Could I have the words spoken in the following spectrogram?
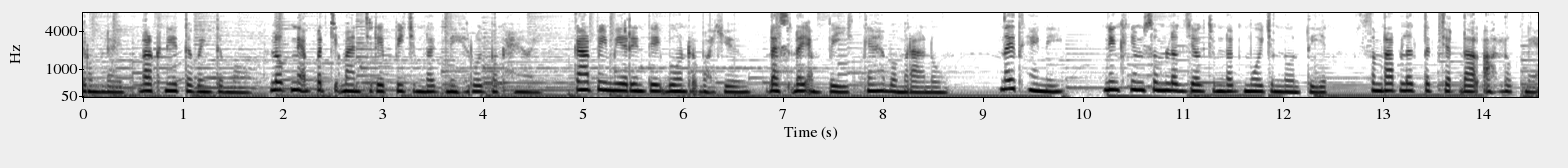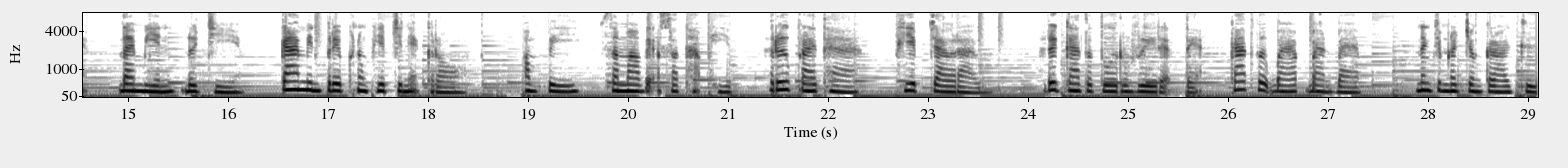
ករំលែកដល់គ្នាទៅវិញទៅមកលោកអ្នកពិតជាបានជ្រាបពីចំណុចនេះរួចមកហើយកាលពីមេរៀនទី4របស់យើងដែលស្ដីអំពីការបម្រើនោះនៅថ្ងៃនេះនាងខ្ញុំសូមលើកយកចំណុចមួយចំនួនទៀតសម្រាប់លើកទឹកចិត្តដល់អស់លោកអ្នកដែលមានដូចជា ការមានប្រៀបក្នុងភាពជាអ្នកក្រ អំពីសមាវសត្ថភាពឬប្រែថាភាពចៅរៅឬការទទួលរុះរាយរាក់ទាក់ការធ្វើបាបបានបាប និងចំណុចចុងក្រោយគឺ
